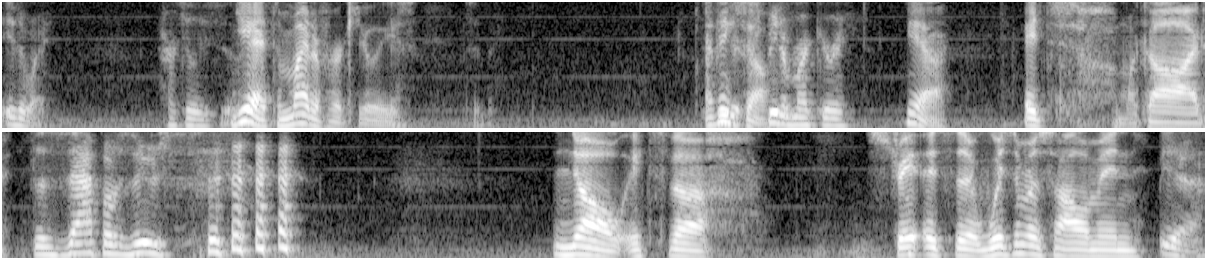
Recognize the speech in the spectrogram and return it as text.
Either way. Hercules is Yeah, it's a might of Hercules. I think so. Speed of Mercury. Yeah, it's. Oh my God. The zap of Zeus. No, it's the. Straight. It's the wisdom of Solomon. yeah.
